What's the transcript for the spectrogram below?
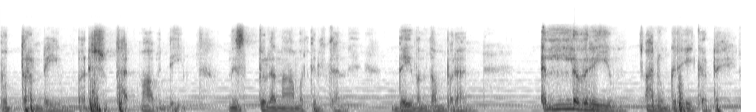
പുത്രന്റെയും പരിശുദ്ധാത്മാവിന്റെയും നിസ്തുലനാമത്തിൽ തന്നെ ദൈവം തമ്പുരാൻ എല്ലാവരെയും അനുഗ്രഹിക്കട്ടെ.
